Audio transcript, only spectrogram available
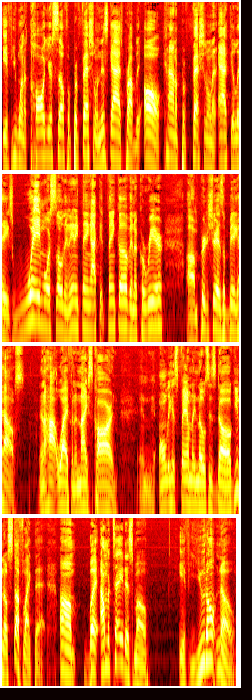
if you want to call yourself a professional, and this guy's probably all kind of professional and accolades, way more so than anything I could think of in a career. I'm pretty sure he has a big house and a hot wife and a nice car, and and only his family knows his dog, you know, stuff like that. Um, but I'm gonna tell you this, Mo. If you don't know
